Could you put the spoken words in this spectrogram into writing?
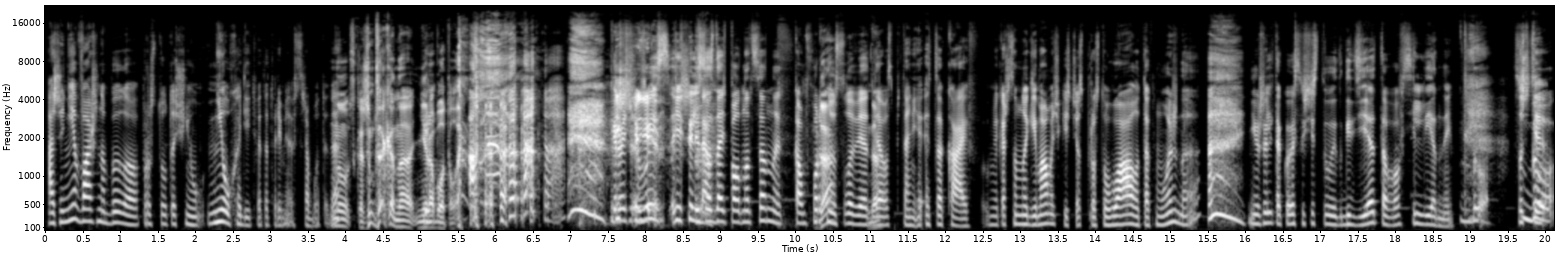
А жене важно было, просто уточню, не уходить в это время с работы, да? Ну, скажем так, она не работала. Короче, Решили- вы решили Да. создать полноценные, комфортные условия для воспитания. Это кайф. Мне кажется, многие мамочки сейчас просто вау, так можно? Неужели такое существует где-то во Вселенной? Да. Слушайте, Да.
